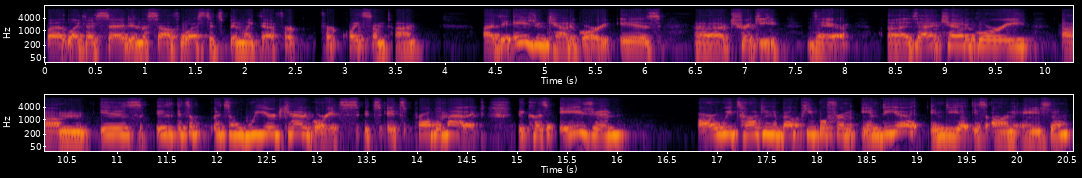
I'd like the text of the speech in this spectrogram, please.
But like I said, in the Southwest, it's been like that for, for quite some time. Uh, the Asian category is uh, tricky there. Uh, that category um, is, is it's a it's a weird category. It's it's it's problematic because Asian. Are we talking about people from India? India is on Asia.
